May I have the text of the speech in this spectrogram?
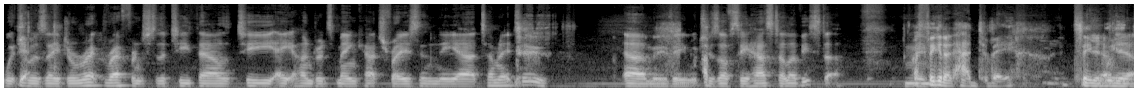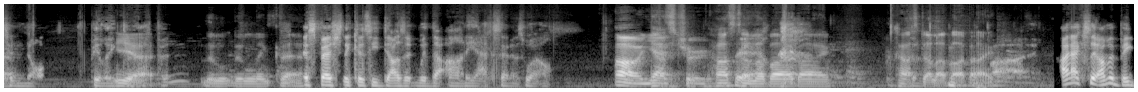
Which Yeah. was a direct reference to the T thousand T eight hundred's main catchphrase in the uh, Terminator Two uh, movie, which is obviously "Hasta la vista." I figured it had to be. It seemed Yeah. weird Yeah. to not be linked Yeah. to that, but Little little link there. especially because he does it with the Arnie accent as well. Oh yeah, That's true. Hasta Yeah. la bye bye. Hasta la bye bye. I actually, I'm a big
